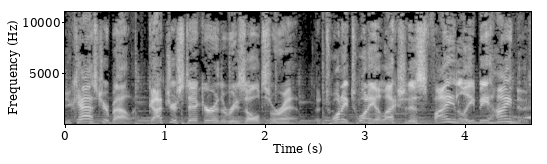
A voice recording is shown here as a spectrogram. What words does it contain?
You cast your ballot, got your sticker, and the results are in. The 2020 election is finally behind us.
